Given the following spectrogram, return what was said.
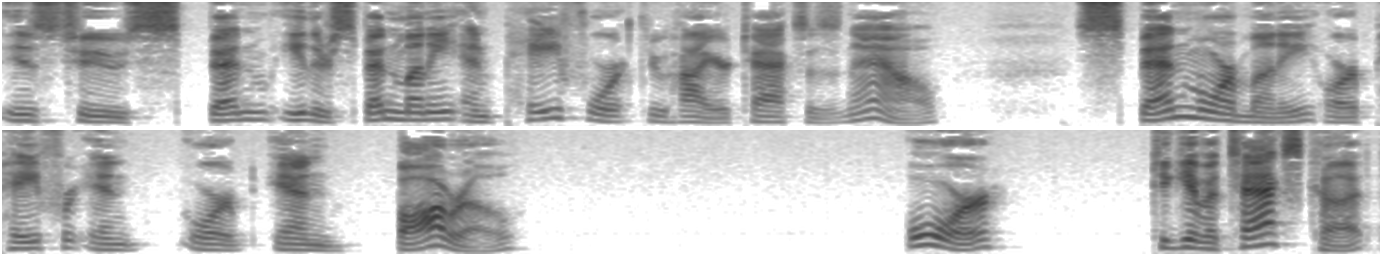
is to spend either spend money and pay for it through higher taxes now spend more money or pay for and or and borrow or to give a tax cut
